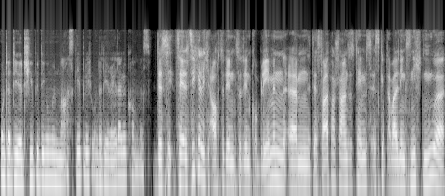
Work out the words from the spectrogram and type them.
unter DRG-Bedingungen maßgeblich unter die Räder gekommen ist? Das zählt sicherlich auch zu den, zu den Problemen ähm, des Fallpauschalensystems. Es gibt aber allerdings nicht nur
